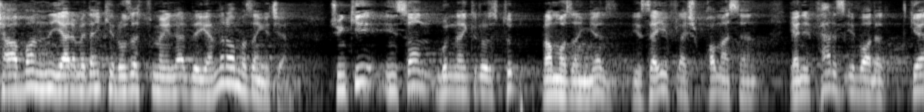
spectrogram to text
shabonni yarmidan keyin ro'za tutmanglar deganda ramazongacha. Chunki inson bundan keyin ro'za tutib ramazonga zaiflashib qolmasin ya'ni farz ibodatga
